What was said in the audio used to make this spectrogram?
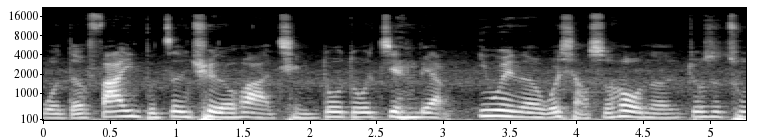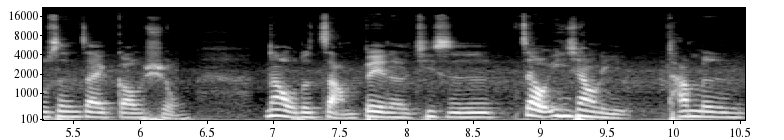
我的发音不正确的话，请多多见谅。因为呢，我小时候呢就是出生在高雄，那我的长辈呢，其实在我印象里，他们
